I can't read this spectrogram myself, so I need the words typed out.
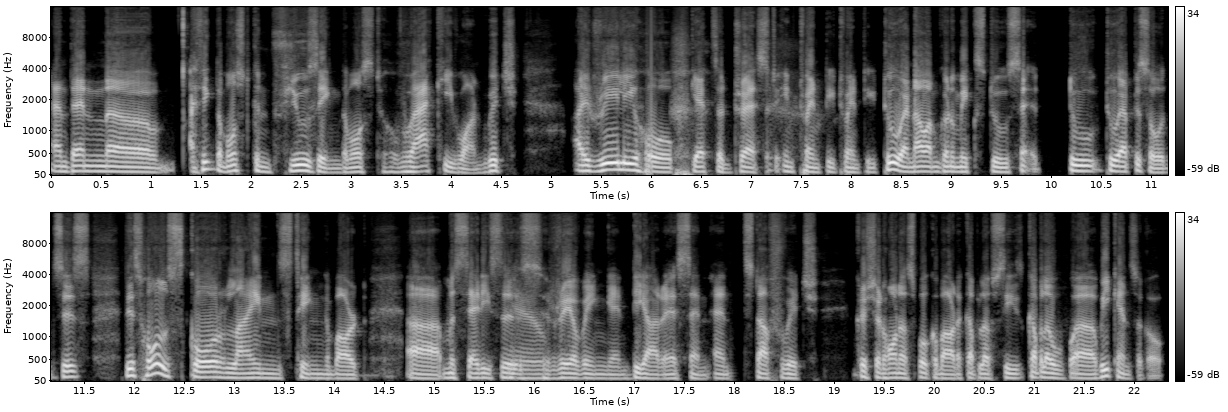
And then uh, I think the most confusing, the most wacky one, which I really hope gets addressed in 2022. And now I'm going to mix two two two episodes is this whole score lines thing about uh, Mercedes's yeah. rear wing and DRS and and stuff, which Christian Horner spoke about a couple of seasons, couple of uh, weekends ago.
